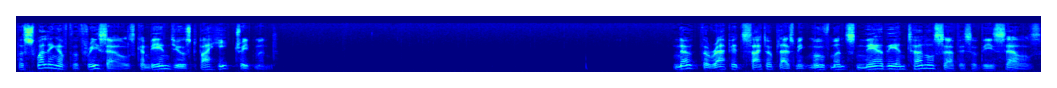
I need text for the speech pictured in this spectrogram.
the swelling of the three cells can be induced by heat treatment. Note the rapid cytoplasmic movements near the internal surface of these cells.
